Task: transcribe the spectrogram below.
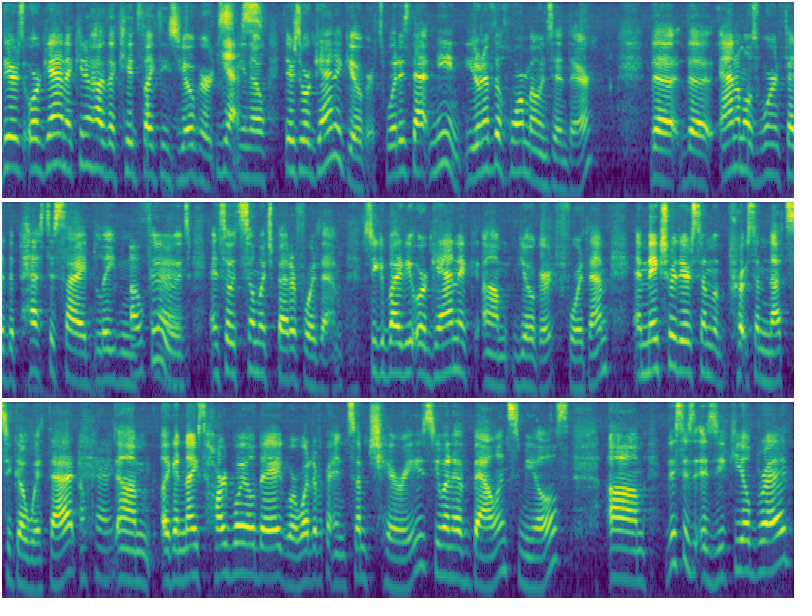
there's organic. You know how the kids like these yogurts. Yes. You know, there's organic yogurts. What does that mean? You don't have the hormones in there. The, the animals weren't fed the pesticide laden Okay. foods, and so it's so much better for them. So you could buy the organic um, yogurt for them, and make sure there's some some nuts to go with that. Okay. Um, like a nice hard-boiled egg or whatever, and some cherries. You want to have balanced meals. Um, this is Ezekiel bread.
